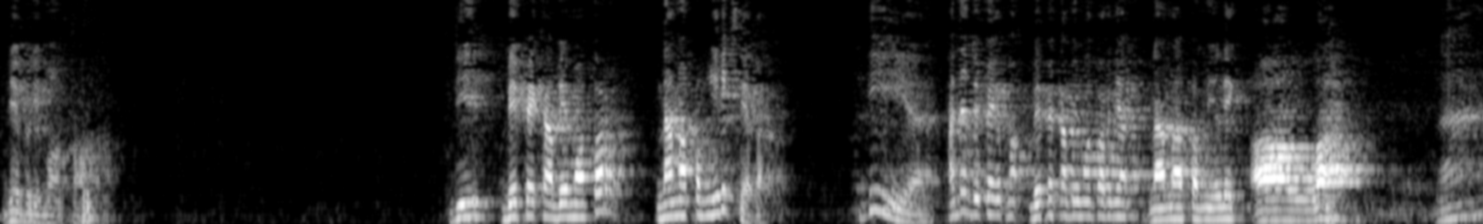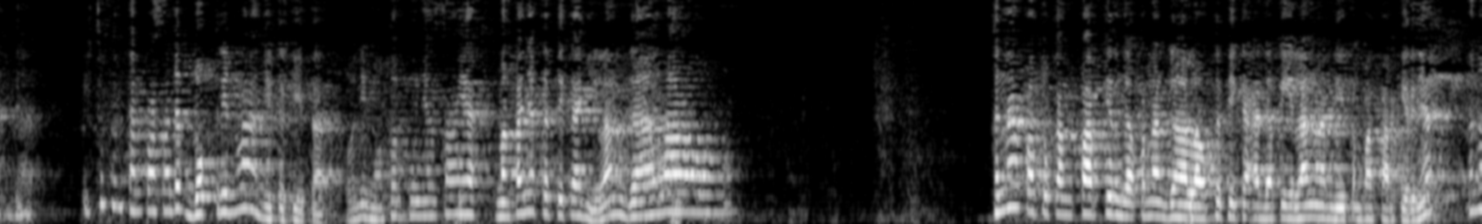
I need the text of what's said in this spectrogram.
dia beli motor. Di BPKB motor nama pemilik siapa? Dia. Ada BP, BPKB motornya. Nama pemilik Allah. Nggak. Itu kan tanpa sadar doktrin lagi ke kita. Oh ini motor punya saya. Makanya ketika hilang galau. Kenapa tukang parkir nggak pernah galau ketika ada kehilangan di tempat parkirnya? Karena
